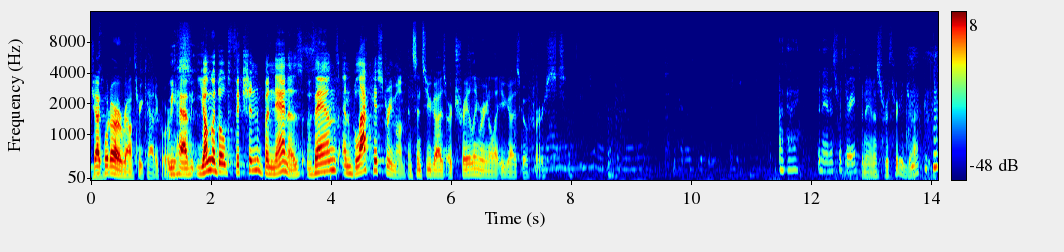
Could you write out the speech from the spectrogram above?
Jack, what are our round three categories? We have young adult fiction, bananas, vans, and Black History Month. And since you guys are trailing, we're gonna let you guys go first. Okay. Bananas for three. Bananas for three, Jack.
